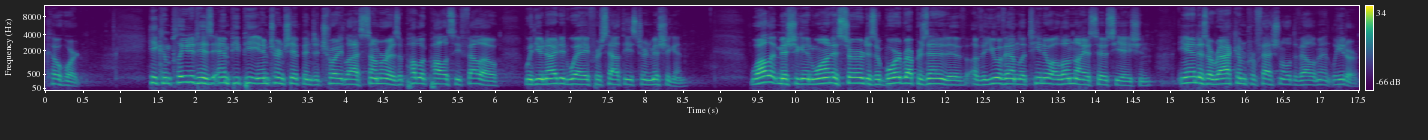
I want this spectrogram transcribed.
cohort. He completed his MPP internship in Detroit last summer as a public policy fellow with United Way for Southeastern Michigan. While at Michigan, Juan has served as a board representative of the U of M Latino Alumni Association and as a Rackham professional development leader.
